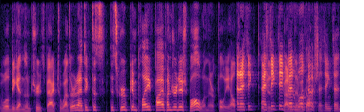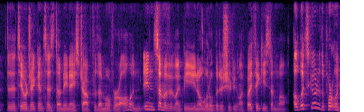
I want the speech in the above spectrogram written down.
will be getting some troops back to weather, and I think this this group can play 500 ish ball when they're fully healthy. And I think I think they've been well coached. I think that the Taylor Jenkins has done a nice job for them overall, and in some of it might be you know a little bit of shooting luck, but I think he's done well. Uh, let's go to the Portland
